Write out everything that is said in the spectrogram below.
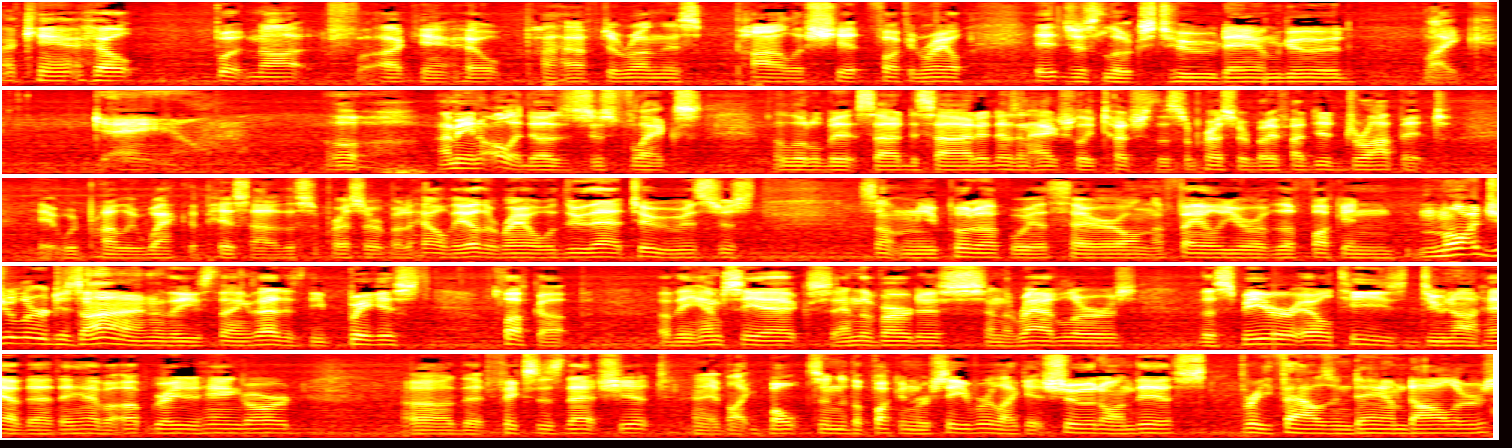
I can't help but not. I can't help. I have to run this pile of shit fucking rail. It just looks too damn good. Like, damn. Ugh. I mean, all it does is just flex a little bit side to side. It doesn't actually touch the suppressor, but if I did drop it, it would probably whack the piss out of the suppressor. But hell, the other rail will do that too. It's just something you put up with there on the failure of the fucking modular design of these things. That is the biggest fuck up of the MCX and the Virtus and the Rattlers. The Spear LTs do not have that. They have an upgraded handguard uh, that fixes that shit, and it like bolts into the fucking receiver like it should on this. Three thousand damn dollars.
